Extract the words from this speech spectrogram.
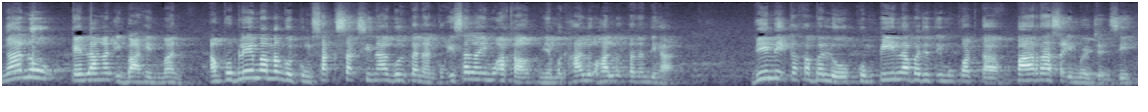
Ngano kailangan ibahin man. Ang problema manggod kung saksak sinagol tanan, kung isa lang imo account niya maghalo-halo tanan diha, dili ka kabalo kung pila budget imong kwarta para sa emergency,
